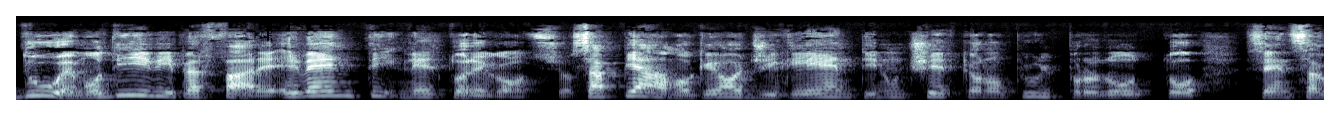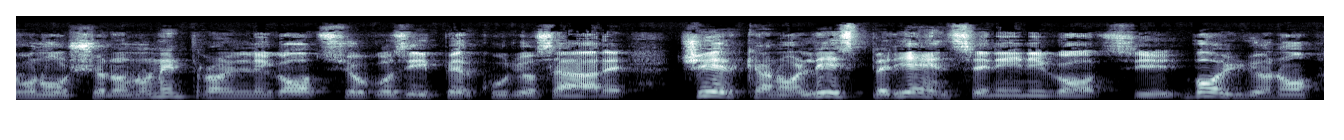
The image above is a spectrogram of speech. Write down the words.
Due motivi per fare eventi nel tuo negozio. Sappiamo che oggi i clienti non cercano più il prodotto senza conoscerlo, non entrano nel negozio così per curiosare, cercano le esperienze nei negozi, vogliono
